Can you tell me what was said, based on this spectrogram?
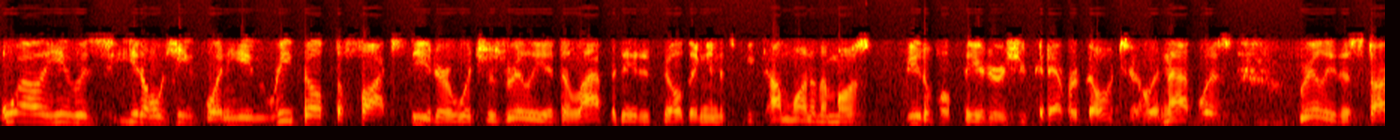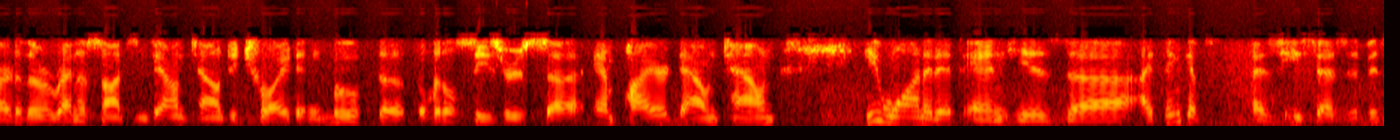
Well, he was, you know, he when he rebuilt the Fox Theater, which was really a dilapidated building, and it's become one of the most beautiful theaters you could ever go to, and that was really the start of the Renaissance in downtown Detroit. And he moved the, the Little Caesars uh, Empire downtown. He wanted it, and his, uh, I think, if, as he says, if his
